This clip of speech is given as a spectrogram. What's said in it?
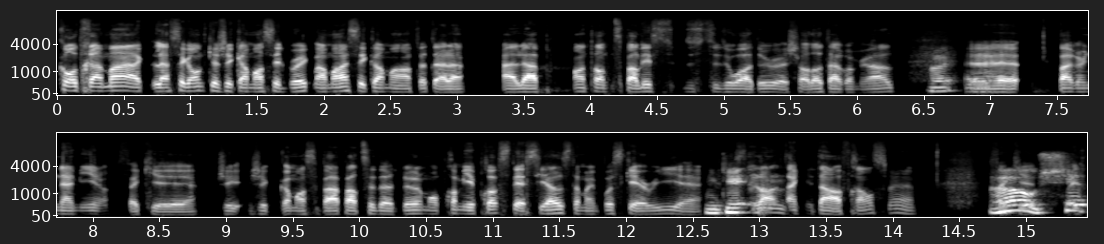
Contrairement à la seconde que j'ai commencé le break, ma mère, c'est comme en fait, elle a, elle a entendu parler du studio A2, euh, Charlotte à Romuald, Ouais. euh, par une amie. là. Fait que euh, j'ai commencé par à partir de là. Mon premier prof, c'était Ciel, c'était même pas scary. OK. c'est longtemps qu'il était en France. Là. Fait que, Oh shit.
